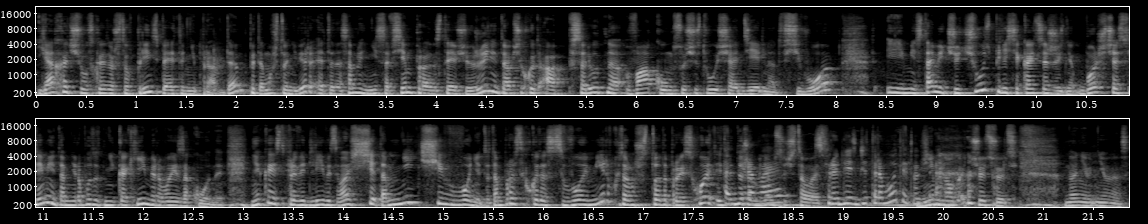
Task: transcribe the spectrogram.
Я хочу сказать, что, в принципе, это неправда, потому что универ — это, на самом деле, не совсем про настоящую жизнь, это вообще какой-то абсолютно вакуум, существующий отдельно от всего, и местами чуть-чуть пересекается жизнь. Большую часть времени там не работают никакие мировые законы, некая справедливость, вообще там ничего нет, там просто какой-то свой мир, в котором что-то происходит, и А ты должен в нем существовать. Справедливость где-то работает вообще? Немного, чуть-чуть, но не, не у нас.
